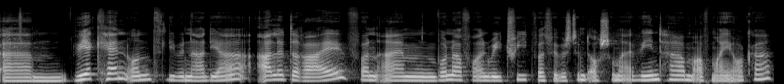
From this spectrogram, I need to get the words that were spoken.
Ähm, wir kennen uns, liebe Nadja, alle drei von einem wundervollen Retreat, was wir bestimmt auch schon mal erwähnt haben, auf Mallorca.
